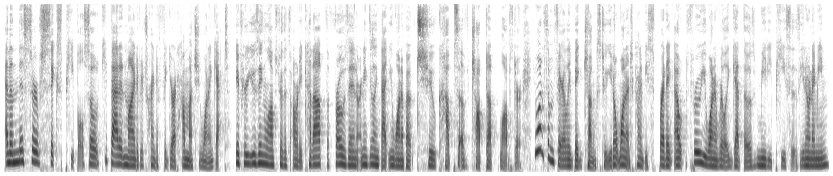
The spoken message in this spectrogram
And then this serves six people. So keep that in mind if you're trying to figure figure out how much you want to get. If you're using lobster that's already cut up, the frozen, or anything like that, you want about two cups of chopped up lobster. You want some fairly big chunks too. You don't want it to kind of be spreading out through. You want to really get those meaty pieces. You know what I mean?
